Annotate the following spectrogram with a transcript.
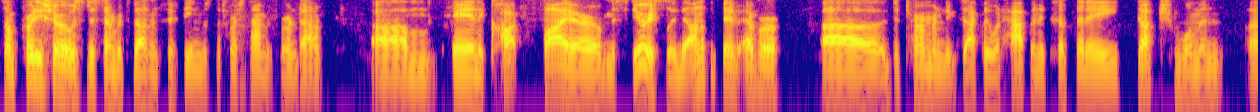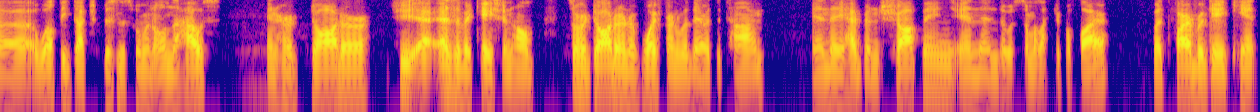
So I'm pretty sure it was December 2015 was the first time it burned down, um, and it caught fire mysteriously. I don't think they've ever uh, determined exactly what happened, except that a Dutch woman, uh, a wealthy Dutch businesswoman, owned the house, and her daughter, she as a vacation home. So her daughter and her boyfriend were there at the time, and they had been shopping, and then there was some electrical fire, but the fire brigade can't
